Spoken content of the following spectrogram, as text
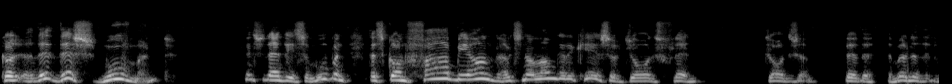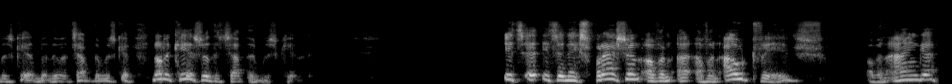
Because th this movement, incidentally, it's a movement that's gone far beyond. It's no longer a case of George Flynn, George, uh, the, the, the murder that was killed, but the chap that was killed. Not a case of the chap that was killed. It's, a, it's an expression of an, uh, of an outrage, of an anger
